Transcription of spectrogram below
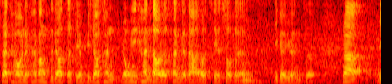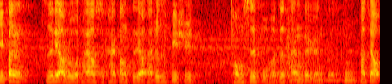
在台湾的开放资料这边比较看容易看到的三个大家都接受的嗯一个原则。那一份资料如果它要是开放资料，它就是必须同时符合这三个原则。嗯它只要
